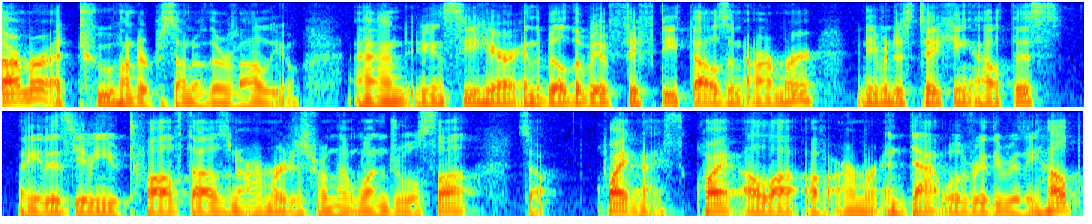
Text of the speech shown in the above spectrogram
armor at 200% of their value. And you can see here in the build that we have 50,000 armor. And even just taking out this, like, it is giving you 12,000 armor just from that one jewel slot. So quite nice, quite a lot of armor, and that will really, really help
